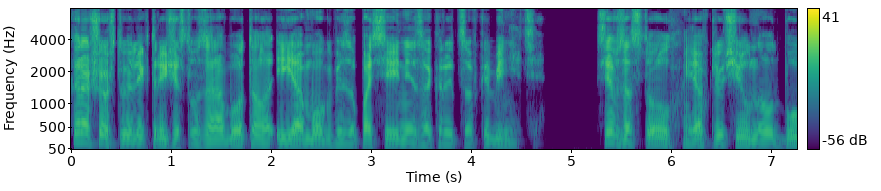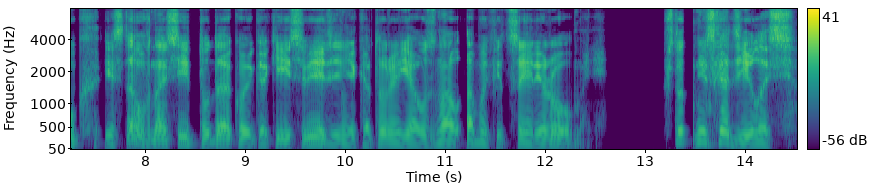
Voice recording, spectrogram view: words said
Хорошо, что электричество заработало, и я мог без опасения закрыться в кабинете. Сев за стол, я включил ноутбук и стал вносить туда кое-какие сведения, которые я узнал об офицере Роумане. Что-то не сходилось.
